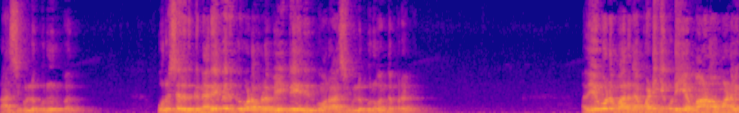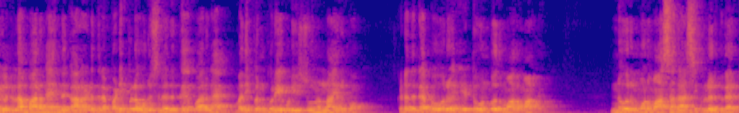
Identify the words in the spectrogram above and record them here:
ராசிக்குள்ள குரு இருப்பது. ஒரு சிலருக்கு நிறைய பேருக்கு உடம்புல வெயிட் ஏறி இருக்கும். ராசிக்குள்ள குரு வந்த பிறகு. அதே போல பாருங்க படிக்கக்கூடிய மாணவ மாணவிகளுக்கெல்லாம் பாருங்க இந்த காலகட்டத்தில் படிப்புல ஒரு சிலருக்கு பாருங்க மதிப்பெண் குறையக்கூடிய சூழ்நிலாம் இருக்கும். கிட்டத்தட்ட இப்போ ஒரு எட்டு ஒன்பது மாதமாக. இன்னும் ஒரு மூணு மாசம் ராசிக்குள்ள இருக்கிறார்.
